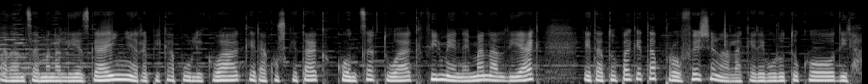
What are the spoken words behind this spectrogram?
Adantza emanaldi ez gain, errepika publikoak, erakusketak, kontzertuak, filmen emanaldiak eta topaketa profesionalak ere burutuko dira.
